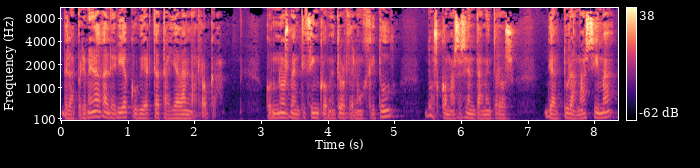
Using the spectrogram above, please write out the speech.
de la primera galería cubierta tallada en la roca, con unos 25 metros de longitud, 2,60 metros de altura máxima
